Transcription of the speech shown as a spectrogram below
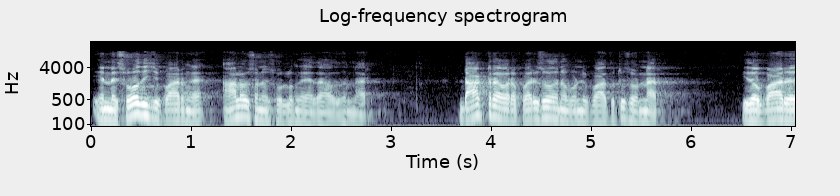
என்னை சோதிச்சு பாருங்கள் ஆலோசனை சொல்லுங்கள் ஏதாவதுன்னார். டாக்டர் அவரை பரிசோதனை பண்ணி பார்த்துட்டு சொன்னார். இதை பாரு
